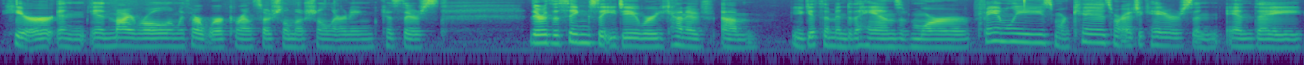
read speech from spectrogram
here in, in my role and with our work around social emotional learning because there's there are the things that you do where you kind of um, you get them into the hands of more families, more kids, more educators, and and they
